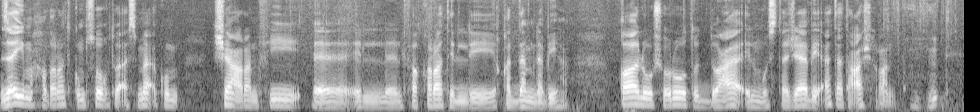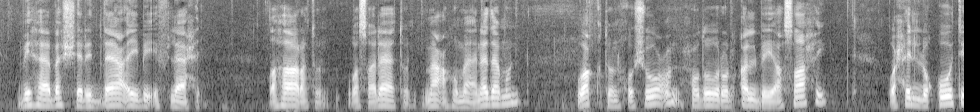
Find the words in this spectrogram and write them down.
زي ما حضراتكم صغتوا أسماءكم شعرا في آه، ال- الفقرات اللي قدمنا بها قالوا شروط الدعاء المستجاب أتت عشرا. بها بشر الداعي بإفلاح طهارة وصلاة معهما ندم وقت خشوع حضور القلب يا صاحي وحل قوت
